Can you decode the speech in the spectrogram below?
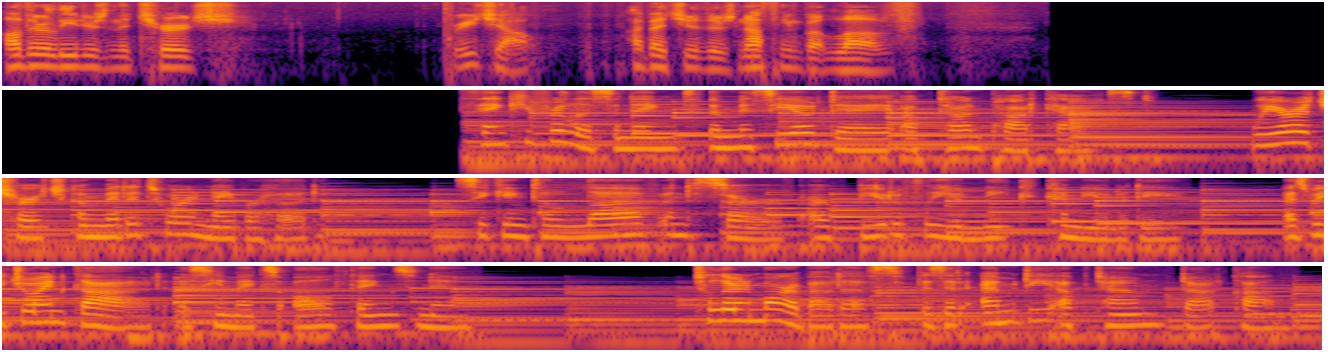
other leaders in the church, reach out. I bet you there's nothing but love Thank you for listening to the Missio Dei Uptown podcast. We are a church committed to our neighborhood, seeking to love and serve our beautifully unique community as we join God as He makes all things new. To learn more about us, visit mduptown.com.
